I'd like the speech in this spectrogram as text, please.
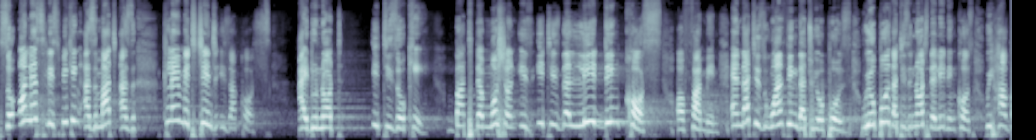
So honestly speaking, as much as climate change is a cause. I do not, it is okay. But the motion is, it is the leading cause of famine. And that is one thing that we oppose. We oppose that is not the leading cause. We have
